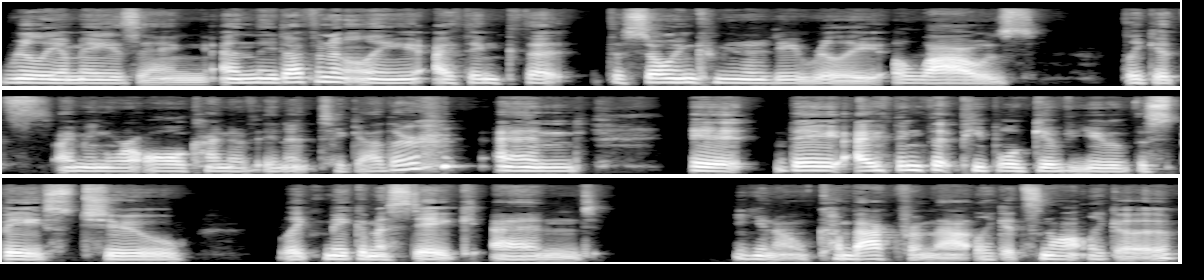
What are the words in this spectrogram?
really amazing. And they definitely, I think that the sewing community really allows, like, it's, I mean, we're all kind of in it together. and it, they, I think that people give you the space to, like, make a mistake and, you know, come back from that. Like, it's not like a,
